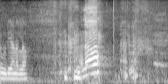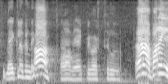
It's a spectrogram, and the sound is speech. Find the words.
മുടിയാണല്ലോ. ഹലോ? ബാക്കിലൊക്കെ ഉണ്ട്. ആ. ആ ബാക്കിൽ കുറച്ച് ആ പറയ്.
